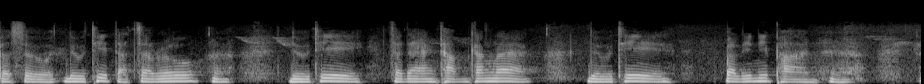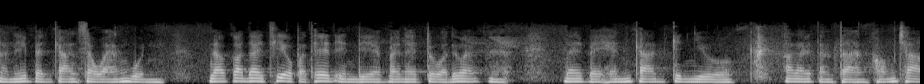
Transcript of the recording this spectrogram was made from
ประสูติดูที่ตัดสรุดูที่ แสดงธรรมครั้งแรกดูที่ปรินิพาน อันนี้เป็นการแสวงบุญ แล้วก็ได้เที่ยวประเทศอินเดียไปในตัวด้วย ได้ไปเห็นการกินอยู่อะไรต่างๆของชาว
